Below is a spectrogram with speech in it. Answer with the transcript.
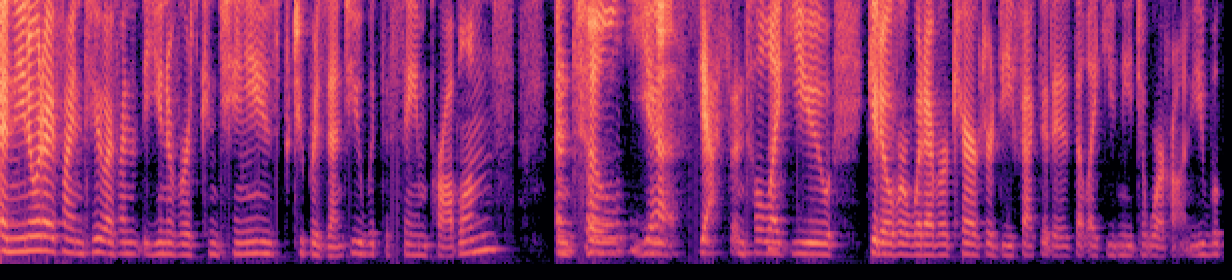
And you know what I find too? I find that the universe continues to present you with the same problems until, Until- you, yes. yes, until like you get over whatever character defect it is that like you need to work on. You will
